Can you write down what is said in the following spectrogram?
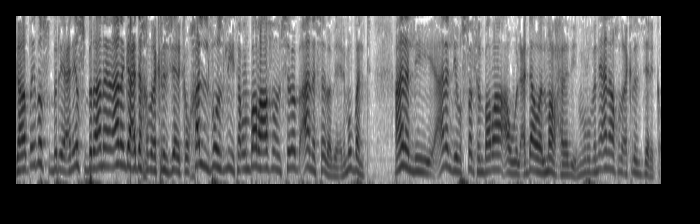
قال طيب اصبر يعني اصبر أنا أنا قاعد اخضع كريس جيريكو. وخل الفوز لي. ترى المباراة أصلا بسبب أنا السبب يعني مو انت. أنا اللي أنا اللي وصلت المباراة أو العداوة المرحله دي المفروض إني أنا اخضع كريس جيريكو.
